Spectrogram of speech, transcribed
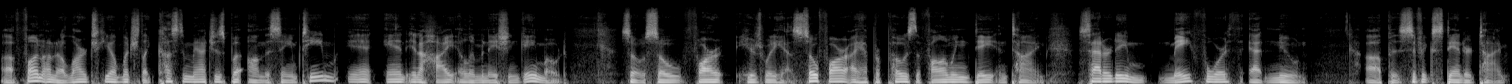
uh, fun on a large scale, much like custom matches, but on the same team and in a high elimination game mode. So, so far, here's what he has. So far, I have proposed the following date and time Saturday, May 4th at noon, uh, Pacific Standard Time.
